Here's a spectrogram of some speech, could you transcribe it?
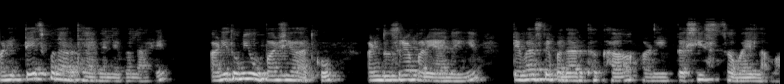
आणि तेच पदार्थ अवेलेबल आहे आणि तुम्ही उपाशी आहात खूप आणि दुसऱ्या पर्याय नाहीये तेव्हाच ते पदार्थ खा आणि तशीच सवय लावा.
